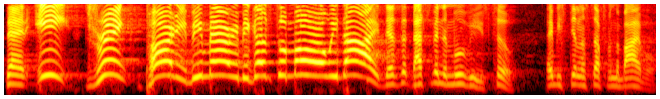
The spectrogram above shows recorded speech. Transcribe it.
then eat, drink, party, be merry, because tomorrow we die. There's, that's been in movies too. They be stealing stuff from the Bible.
